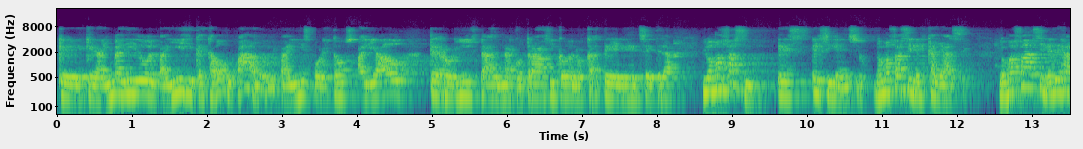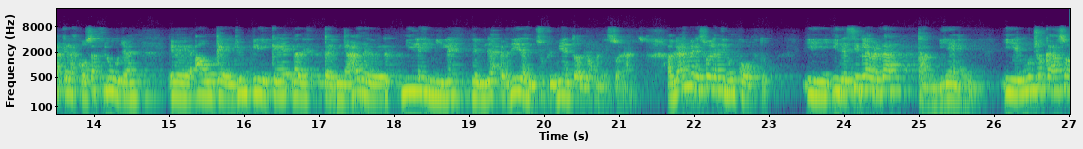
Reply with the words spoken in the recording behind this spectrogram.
que, que, ha invadido el país y que está ocupado el país por estos aliados terroristas, del narcotráfico, de los carteles, etc., lo más fácil es el silencio, lo más fácil es callarse, lo más fácil es dejar que las cosas fluyan, eh, aunque ello implique la de terminar de ver miles y miles de vidas perdidas y el sufrimiento de los venezolanos. Hablar en Venezuela tiene un costo, y, decir la verdad también. Y en muchos casos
